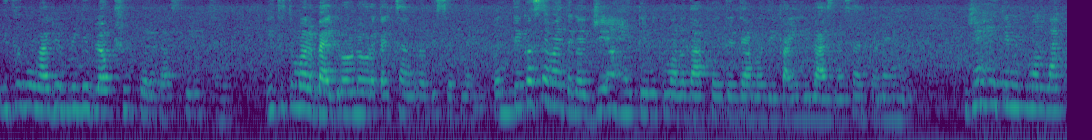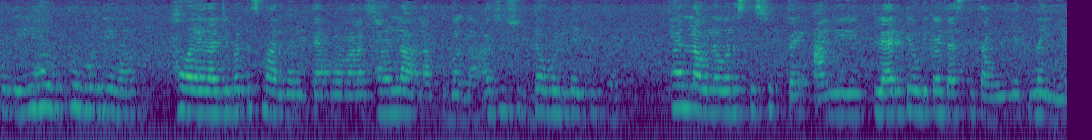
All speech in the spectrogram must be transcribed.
इथं मी माझे मिनी ब्लॉग शूट करत असते इथं. तुम्हाला बॅकग्राऊंड एवढं काही चांगलं दिसत नाही. पण ते कसं आहे माहिती आहे का? जे आहे ते मी तुम्हाला दाखवते. त्यामध्ये काही लाजण्यासारखं नाही. जे आहे ते मी तुम्हाला दाखवते. ह्या फुलमध्ये ना हवा यायला अजिबातच मार्ग नाही. त्यामुळे मला फॅन लावा लागतो बघा. अजूनसुद्धा सुद्धा तिथं. फॅन लावल्यावरच ते सुकतं आहे आणि क्लॅरिटी एवढी काही जास्त चांगली येत नाही आहे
